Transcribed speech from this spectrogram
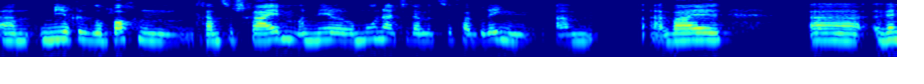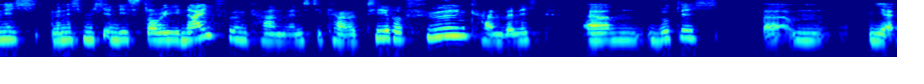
ähm, mehrere Wochen dran zu schreiben und mehrere Monate damit zu verbringen. Ähm, weil äh, wenn ich, wenn ich mich in die Story hineinfühlen kann, wenn ich die Charaktere fühlen kann, wenn ich ähm, wirklich, ähm, ja,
